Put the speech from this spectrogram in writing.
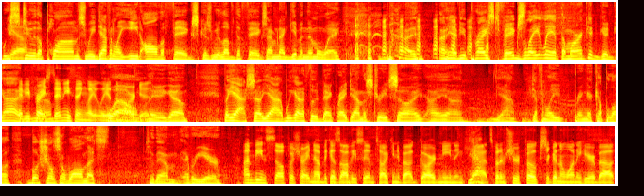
we Yeah. stew the plums. We definitely eat all the figs because we love the figs. I'm not giving them away. but, I mean, have you priced figs lately at the market? Good God. Have you priced know. anything lately at well, the market? there you go. But yeah, so yeah, we got a food bank right down the street. So I, I uh, yeah, definitely bring a couple of bushels of walnuts to them every year. I'm being selfish right now because obviously I'm talking about gardening and Yeah. cats, but I'm sure folks are going to want to hear about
